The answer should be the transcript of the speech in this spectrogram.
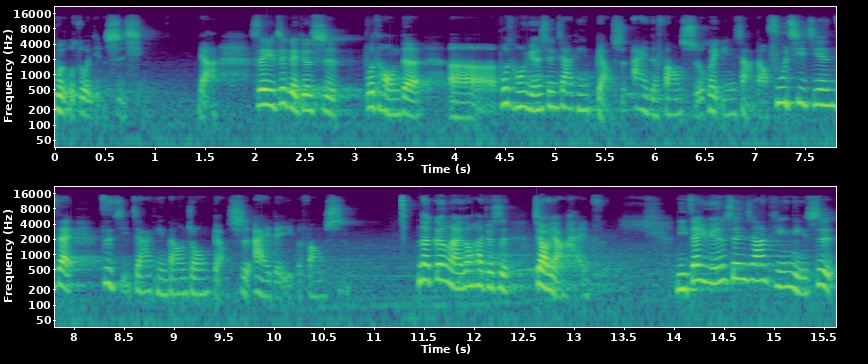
为我做一点事情。呀，所以这个就是不同的呃，不同原生家庭表示爱的方式，会影响到夫妻间在自己家庭当中表示爱的一个方式。那跟来的话就是教养孩子，你在原生家庭你是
